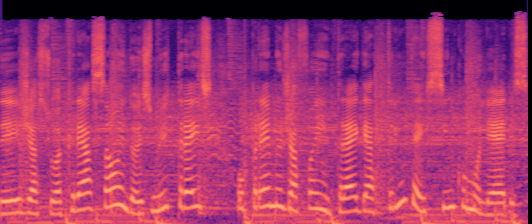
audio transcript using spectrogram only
Desde a sua criação em 2003, o prêmio já foi entregue a 35 mulheres.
